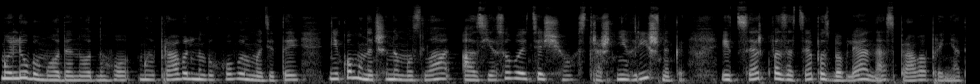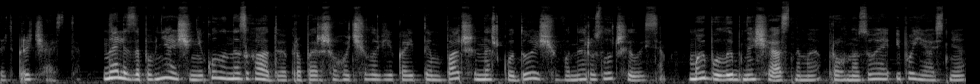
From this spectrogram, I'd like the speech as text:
Ми любимо один одного, ми правильно виховуємо дітей, нікому не чинимо зла, а з'ясовується, що страшні грішники, і церква за це позбавляє нас права прийняти причастя. Нелі запевняє, що ніколи не згадує про першого чоловіка і тим паче не шкодує, що вони розлучилися. Ми були б нещасними, прогнозує і пояснює,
